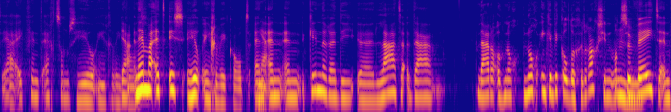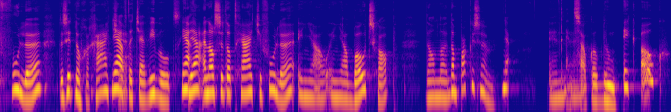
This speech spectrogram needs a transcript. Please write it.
hè. Ja, ik vind het echt soms heel ingewikkeld. Ja, nee, maar het is heel ingewikkeld. En, Ja. en, en kinderen die eh, laten daar, daardoor ook nog, nog ingewikkelder gedrag zien. Want ze Mhm. weten en voelen, er zit nog een gaatje. Ja, of dat jij wiebelt. Ja. ja. en als ze dat gaatje voelen in, jou, in jouw boodschap, dan, eh, dan pakken ze hem. Ja. En, En eh, dat zou ik ook doen. ik ook.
